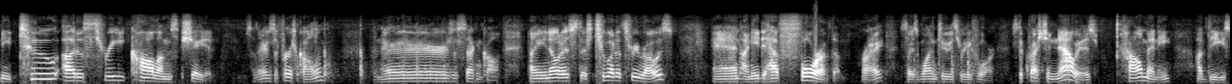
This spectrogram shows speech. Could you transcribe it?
need two out of three columns shaded. So there's the first column, and there's the second column. Now you notice there's two out of three rows, and I need to have four of them, right? So there's one, two, three, four. So the question now is, how many of these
